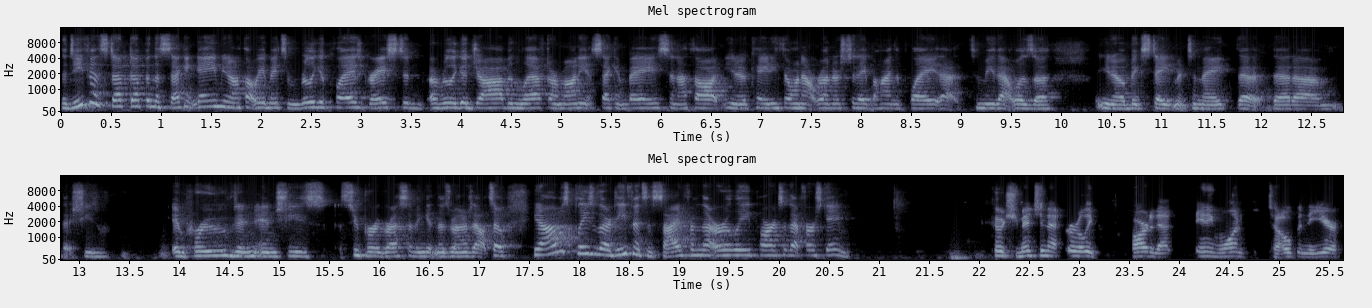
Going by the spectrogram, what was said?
the defense stepped up in the second game. You know, I thought we made some really good plays. Grace did a really good job and left Armani at second base. And I thought, you know, Katie throwing out runners today behind the plate. That to me, that was a, you know, a big statement to make that that um, that she's improved and, and she's super aggressive in getting those runners out. So, you know, I was pleased with our defense aside from the early parts of that first game. Coach, you mentioned that early part of that inning one to open the year.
